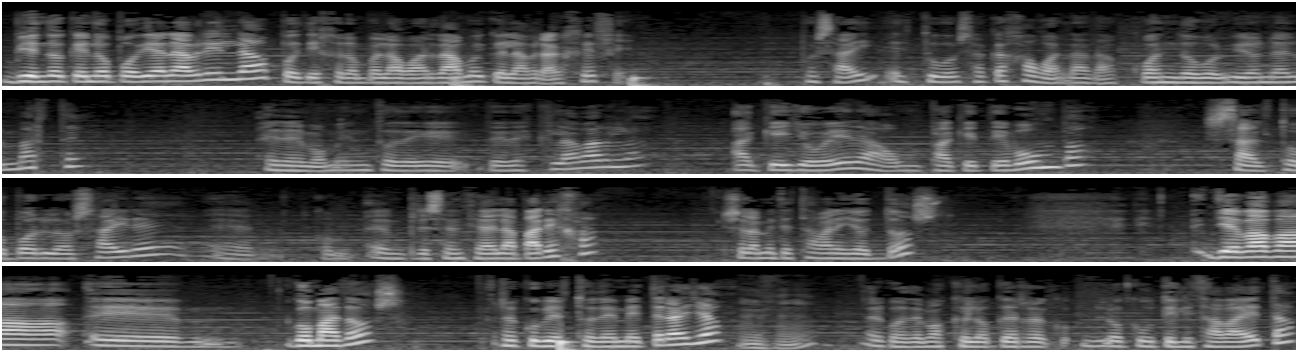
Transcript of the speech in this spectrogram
Viendo que no podían abrirla, pues dijeron, pues la guardamos y que la abra el jefe. Pues ahí estuvo esa caja guardada. Cuando volvieron el martes, en el momento de, de desclavarla, aquello era un paquete bomba, saltó por los aires en presencia de la pareja, solamente estaban ellos dos. Llevaba eh, goma 2, recubierto de metralla, recordemos que lo que lo que utilizaba ETA.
